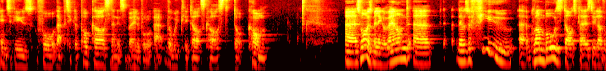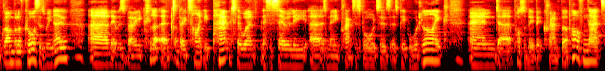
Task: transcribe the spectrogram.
interviews for that particular podcast, and it's available at theweeklydartscast.com. Uh, so I was milling around. Uh, there was a few uh, grumbles. Darts players do love a grumble, of course, as we know. Um, it was very uh, very tightly packed. There weren't necessarily uh, as many practice boards as, as people would like, and uh, possibly a bit cramped. But apart from that,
